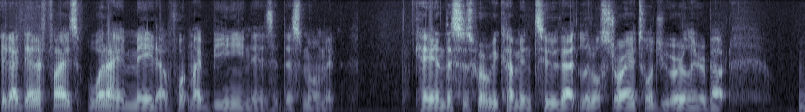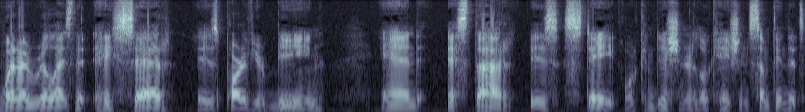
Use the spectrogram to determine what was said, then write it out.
it identifies what I am made of, what my being is at this moment. Okay, and this is where we come into that little story I told you earlier about when I realized that, hey, ser is part of your being, and estar is state or condition or location, something that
